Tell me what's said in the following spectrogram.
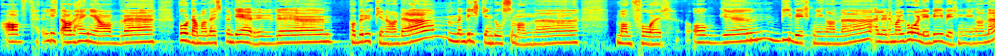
av, litt avhengig av uh, hvordan man responderer på bruken av det, med hvilken dose man, man får. Og bivirkningene, eller de alvorlige bivirkningene,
